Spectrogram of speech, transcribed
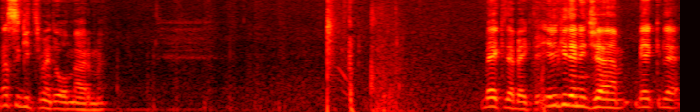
Nasıl gitmedi o mermi? Bekle bekle. İlgileneceğim. Bekle.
